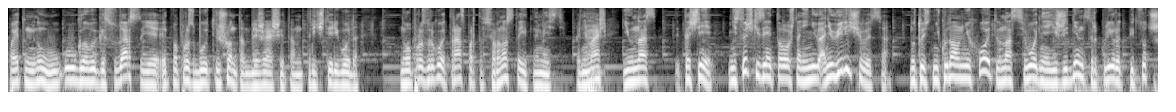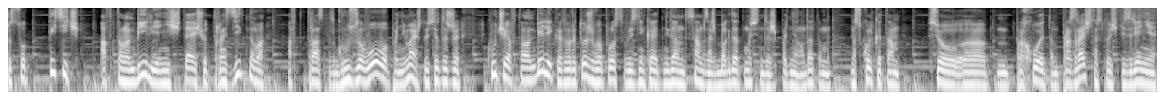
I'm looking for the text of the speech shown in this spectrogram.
поэтому ну, у главы государства этот вопрос будет решен там в ближайшие там 3-4 года. Но вопрос другой, транспорт все равно стоит на месте, понимаешь? И у нас, точнее, не с точки зрения того, что они, они увеличиваются, ну то есть никуда он не ходит, и у нас сегодня ежедневно циркулирует 500-600 тысяч автомобилей, я не считаю еще транзитного автотранспорта, грузового, понимаешь? То есть это же куча автомобилей, которые тоже вопросы возникают. Недавно ты сам знаешь, Багдад Мусин даже поднял, да, там, насколько там все э, проходит там прозрачно с точки зрения,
